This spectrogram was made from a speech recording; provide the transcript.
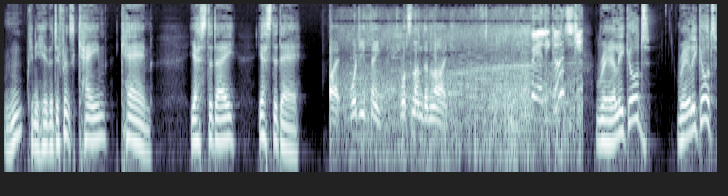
Mm, can you hear the difference? Came, came. Yesterday, yesterday. Right. What do you think? What's London like? Really good. Really good. Really good.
